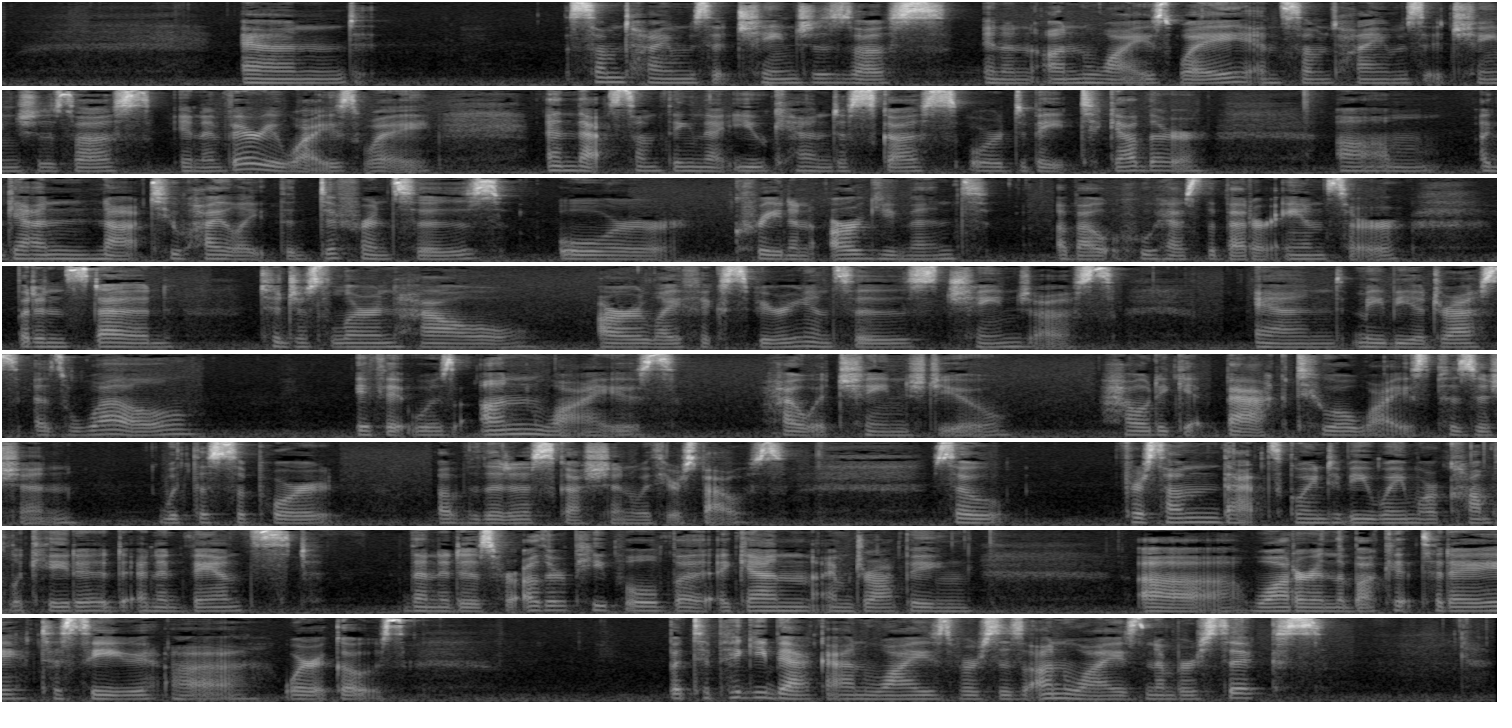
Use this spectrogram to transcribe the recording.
And sometimes it changes us in an unwise way, and sometimes it changes us in a very wise way. And that's something that you can discuss or debate together. Um, again, not to highlight the differences or create an argument about who has the better answer, but instead to just learn how our life experiences change us and maybe address as well if it was unwise, how it changed you, how to get back to a wise position with the support of the discussion with your spouse. So, for some, that's going to be way more complicated and advanced than it is for other people. But again, I'm dropping uh, water in the bucket today to see uh, where it goes. But to piggyback on wise versus unwise, number six,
